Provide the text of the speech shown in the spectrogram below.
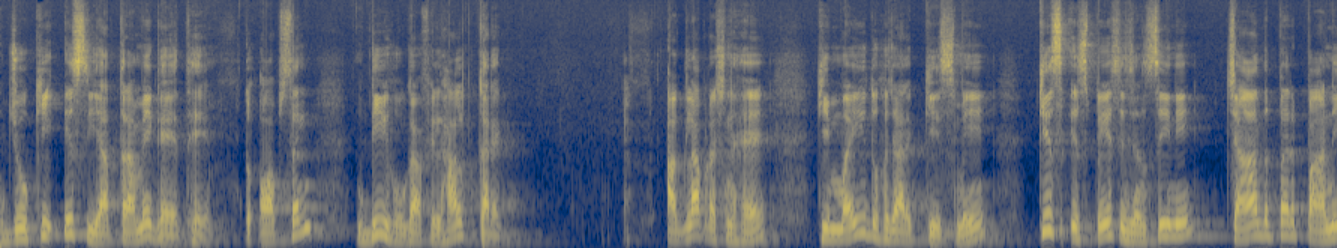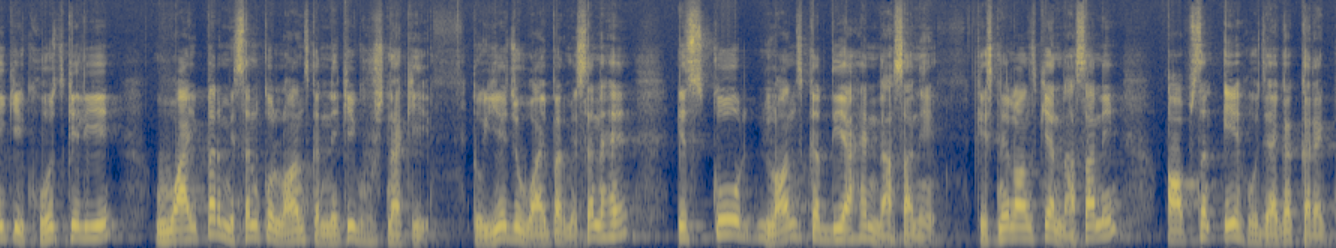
जो कि इस यात्रा में गए थे। तो ऑप्शन डी होगा फ़िलहाल करेक्ट। अगला प्रश्न है कि मई 2021 में किस स्पेस एजेंसी ने चाँद पर पानी की खोज के लिए वाइपर मिशन को लॉन्च करने की घोषणा की? तो ये जो वाइपर मिशन है, इसको लॉन्च कर दिया है नासा ने। किसने लॉन्च किया? नासा ने। ऑप्शन ए हो जाएगा करेक्ट।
